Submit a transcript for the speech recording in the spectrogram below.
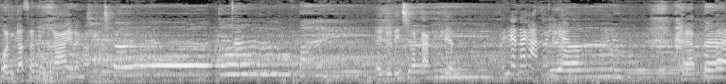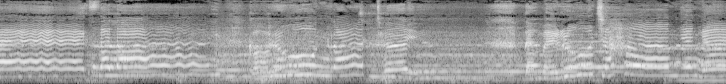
คนก็สนุกได้นะคะที่เธอต้องไปไหนดูดิหน้ากากทุเรียนไม่ใช่หน้ากากทุเรียนแทบแตกสลาย ก็รู้รักเธออยู่แต่ไม่รู้จะห้ามยังไงต้อง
